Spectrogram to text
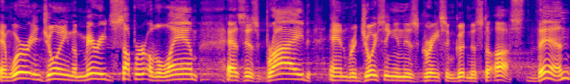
And we're enjoying the marriage supper of the Lamb as his bride and rejoicing in his grace and goodness to us. Then,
